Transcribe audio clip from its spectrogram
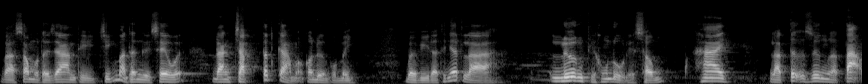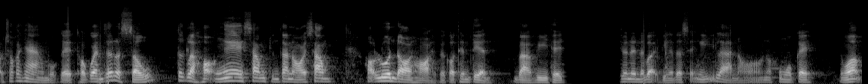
Và sau một thời gian thì chính bản thân người sale ấy đang chặt tất cả mọi con đường của mình. Bởi vì là thứ nhất là lương thì không đủ để sống. Hai là tự dưng là tạo cho khách hàng một cái thói quen rất là xấu. Tức là họ nghe xong, chúng ta nói xong, họ luôn đòi hỏi phải có thêm tiền. Và vì thế cho nên là vậy thì người ta sẽ nghĩ là nó nó không ok, đúng không?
